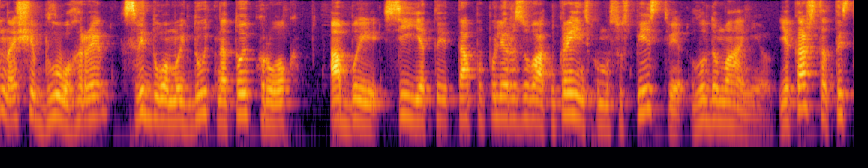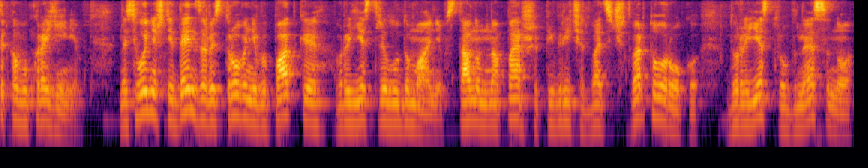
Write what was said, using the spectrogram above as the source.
наші блогери свідомо йдуть на той крок, аби сіяти та популяризувати в українському суспільстві лудоманію. Яка ж статистика в Україні? На сьогоднішній день зареєстровані випадки в реєстрі лудоманів. Станом на перше півріччя 2024 року до реєстру внесено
